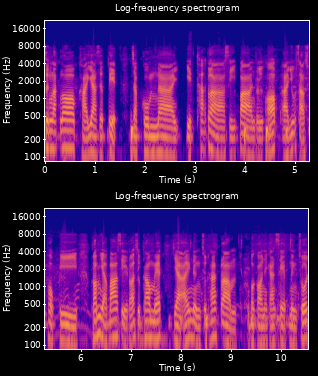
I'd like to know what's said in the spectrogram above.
ซึ่งลักลอบขายยาเสพติด จับกลุ่มนายอิทธราศรีปานหรือออฟอายุ 36 ปี พร้อมยาบ้า 419 เม็ดยาไอซ์1.5 กรัม อุปกรณ์ในการเสพ 1 ชุด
